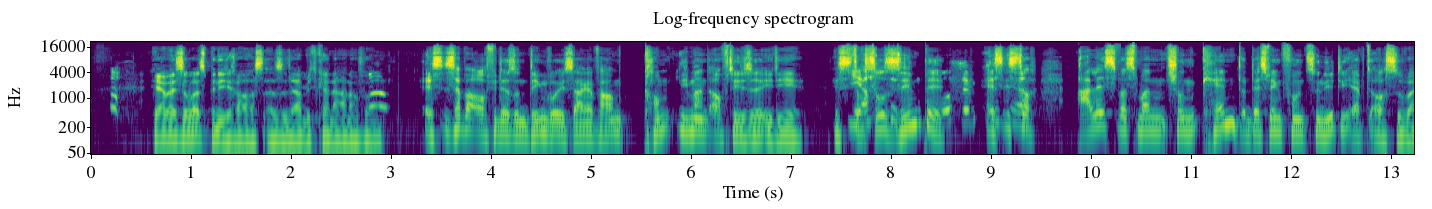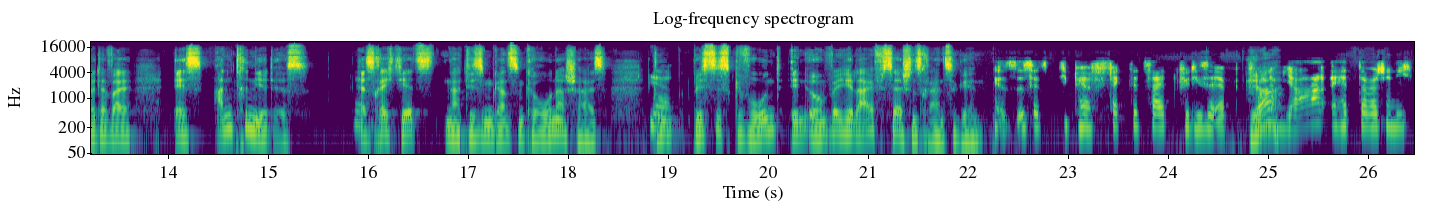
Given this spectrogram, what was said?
ja, bei sowas bin ich raus. Also da habe ich keine Ahnung von. Es ist aber auch wieder so ein Ding, wo ich sage, warum kommt niemand auf diese Idee? Es ist ja, doch so simpel. So simpel. Es ist ja. doch alles, was man schon kennt und deswegen funktioniert die App auch so weiter, weil es antrainiert ist. Ja. Erst recht jetzt nach diesem ganzen Corona-Scheiß. Du ja. bist es gewohnt, in irgendwelche Live-Sessions reinzugehen. Es ist jetzt die perfekte Zeit für diese App. Vor ja. einem Jahr hätte da wahrscheinlich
